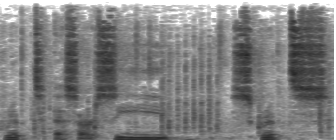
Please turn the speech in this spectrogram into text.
Script src scripts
